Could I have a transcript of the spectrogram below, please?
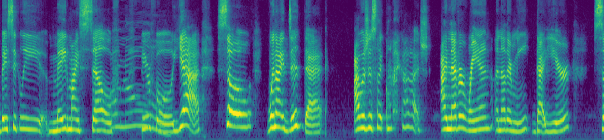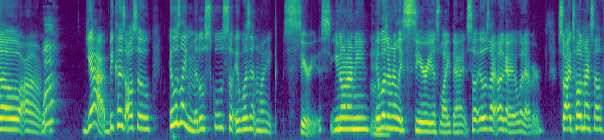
basically made myself oh, no. fearful. Yeah. So when I did that, I was just like, oh my gosh. I never ran another meet that year so um What? Yeah, because also it was like middle school, so it wasn't like serious. You know what I mean? Mm. It mm-hmm. wasn't really serious like that. So it was like, okay, whatever. So I told myself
